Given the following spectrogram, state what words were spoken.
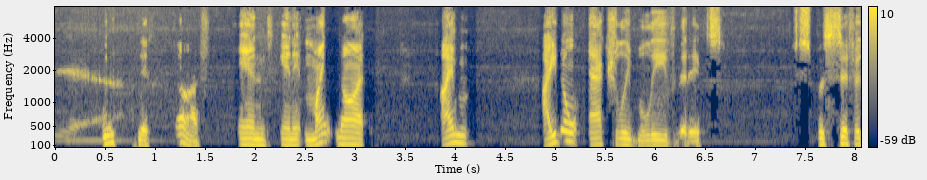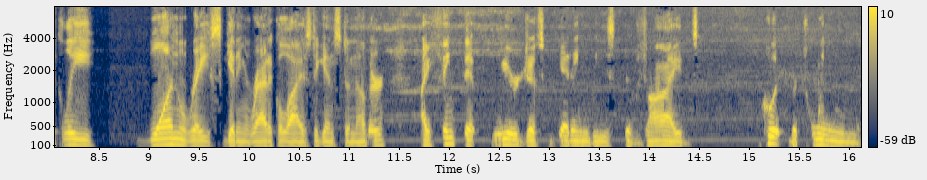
Yeah. with this stuff and and it might not i'm i don't actually believe that it's specifically one race getting radicalized against another i think that we're just getting these divides put between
